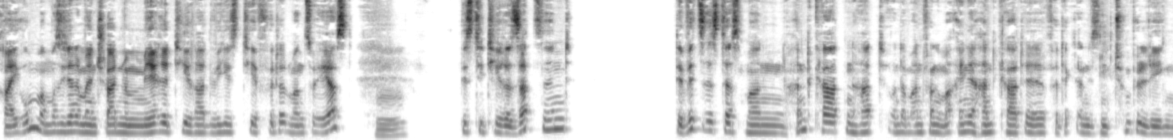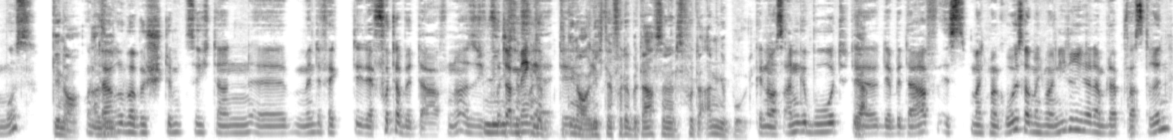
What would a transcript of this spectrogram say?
Reihum. Man muss sich dann immer entscheiden, wenn man mehrere Tiere hat, welches Tier füttert man zuerst, Mhm. bis die Tiere satt sind. Der Witz ist, dass man Handkarten hat und am Anfang immer eine Handkarte verdeckt an diesen Tümpel legen muss. Genau. Und also darüber bestimmt sich dann äh, im Endeffekt der, Futterbedarf, ne? also die nee, nicht Futtermenge. Futter, Der- genau, nicht der Futterbedarf, sondern das Futterangebot. Genau, das Angebot, der, Ja. der Bedarf ist manchmal größer, manchmal niedriger, dann bleibt was drin.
